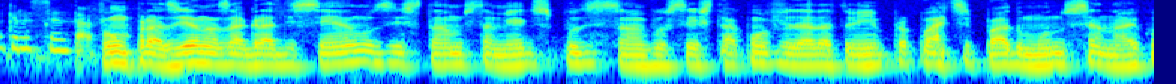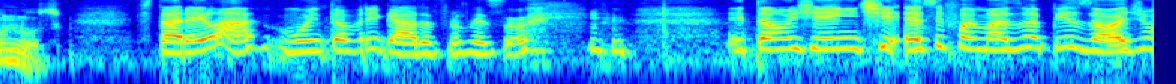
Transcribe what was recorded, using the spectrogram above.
acrescentar. Foi um prazer, nós agradecemos e estamos também à disposição. Você está convidada também para participar do Mundo Senai conosco. Estarei lá. Muito obrigada, professor. Então, gente, esse foi mais um episódio,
